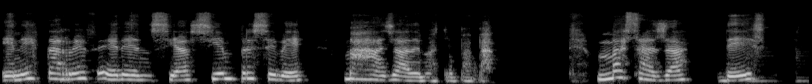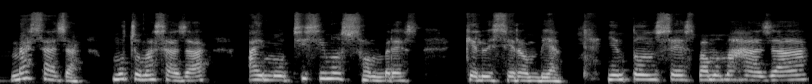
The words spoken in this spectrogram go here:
en esta reverencia siempre se ve más allá de nuestro papá, más allá de, más allá, mucho más allá, hay muchísimos hombres que lo hicieron bien. Y entonces vamos más allá,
